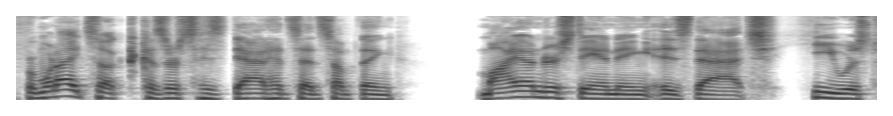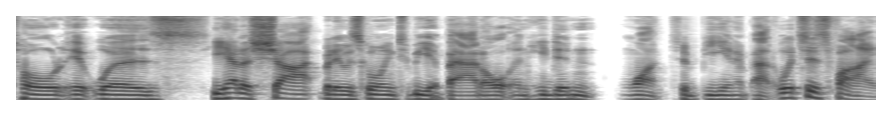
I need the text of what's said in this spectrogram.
from what I took, because his dad had said something. My understanding is that he was told it was he had a shot, but it was going to be a battle, and he didn't want to be in a battle, which is fine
